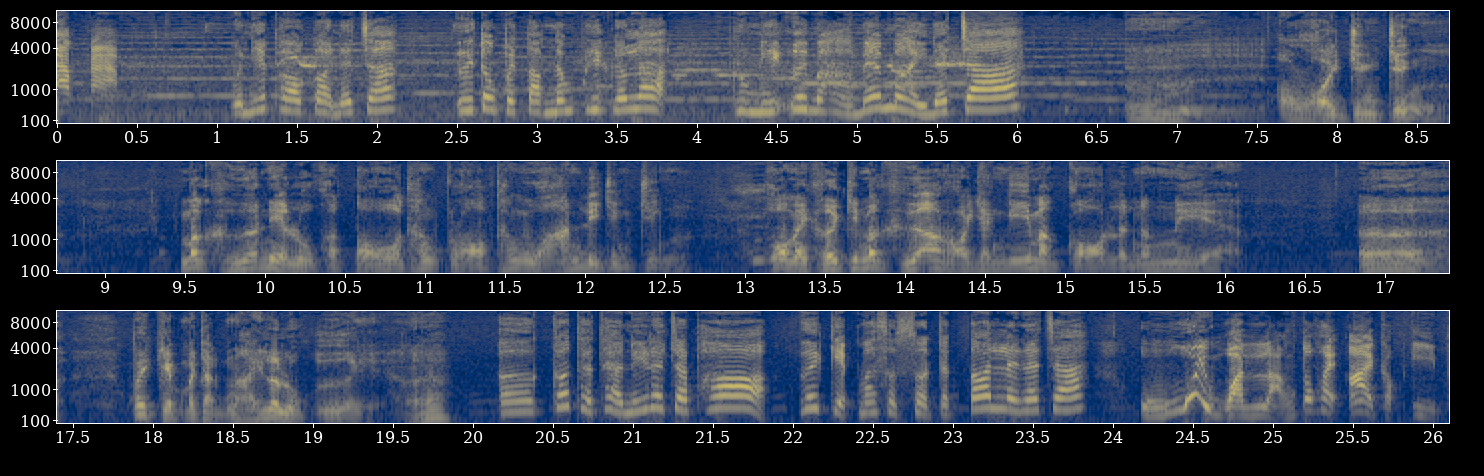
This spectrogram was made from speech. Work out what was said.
อับอับวันนี้พอก่อนนะจ๊ะ เอ้ยต้องไปตำน้ำพริกแล้วล่ะ พรุ่งนี้เอ้ยมาหาแม่ใหม่นะจ๊ะ อืม อร่อยจริง ๆ มะเขือเนี่ยลูกก็โตทั้งกรอบทั้งหวานดีจริง ๆ พ่อไม่เคยกินมะเขืออร่อยอย่างนี้มาก่อนเลยนั่นเนี่ย เออ ไปเก็บมาจากไหนล่ะลูกเอ้ยฮะ เออ ก็แถวๆนี้แหละจ้ะพ่อเอ้ยเก็บมาสดๆจากต้นเลยนะจ๊ะ โอ้ยวันหลังต้องให้อ้ายกับอีไป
